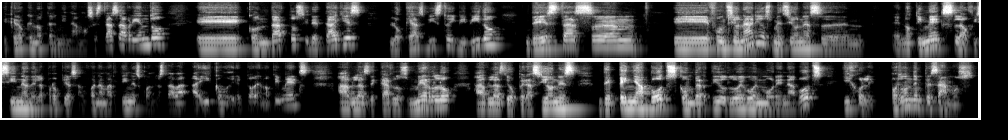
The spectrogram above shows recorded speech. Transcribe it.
y creo que no terminamos. Estás abriendo eh, con datos y detalles lo que has visto y vivido de estas um, eh, funcionarios. Mencionas en, en Notimex, la oficina de la propia San Juana Martínez cuando estaba ahí como director de Notimex. Hablas de Carlos Merlo, hablas de operaciones de Peña Bots convertidos luego en Morena Bots. Híjole, ¿por dónde empezamos?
